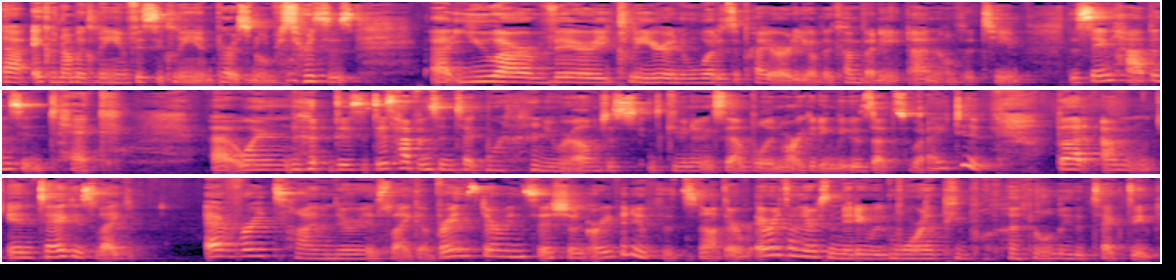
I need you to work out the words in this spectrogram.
uh, economically and physically and personal resources, uh, you are very clear in what is the priority of the company and of the team. The same happens in tech. Uh, when this this happens in tech more than anywhere. I'm just giving an example in marketing because that's what I do. But um, in tech, it's like every time there is like a brainstorming session or even if it's not there every time there's a meeting with more people than only the tech team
